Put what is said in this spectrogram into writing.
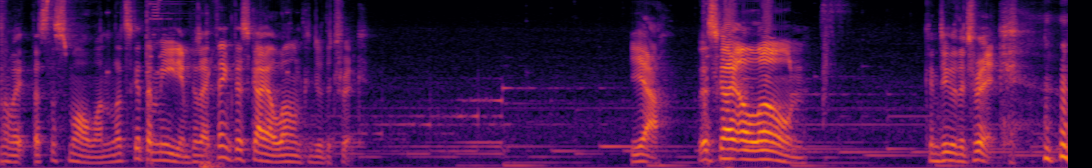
Oh wait, that's the small one. Let's get the medium because I think this guy alone can do the trick. Yeah, this guy alone can do the trick. no,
